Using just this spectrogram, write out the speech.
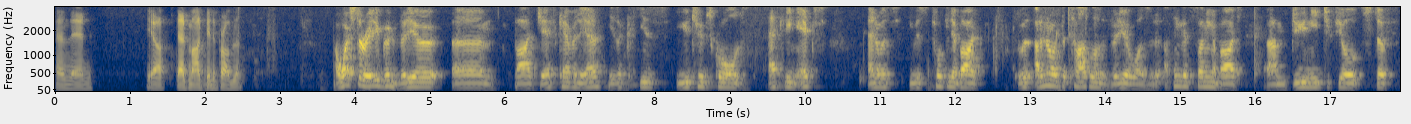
and then yeah that might be the problem. I watched a really good video um, by jeff cavaliere he's a his youtube's called Athlean-X and it was he was talking about was, i don't know what the title of the video was but i think it's something about um, do you need to feel stiff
